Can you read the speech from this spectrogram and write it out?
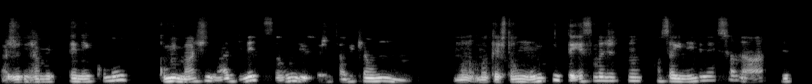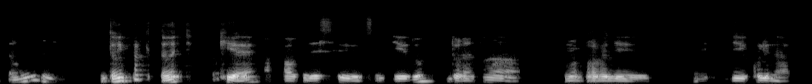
A gente realmente não tem nem como, como imaginar a dimensão disso. A gente sabe que é um, uma, uma questão muito intensa, mas a gente não consegue nem dimensionar de tão, de tão impactante que é a falta desse sentido durante uma, uma prova de, de, de culinária.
